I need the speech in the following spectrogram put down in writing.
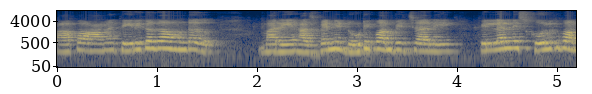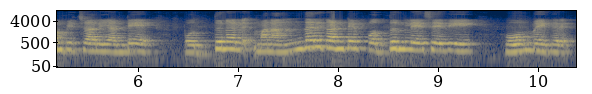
పాప ఆమె తీరికగా ఉండదు. మరి హస్బెండ్ని డ్యూటీకి పంపించాలి పిల్లల్ని స్కూల్కి పంపించాలి అంటే పొద్దున లే- మనందరికంటే పొద్దున్న లేసేది హోమ్ మేకరే.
